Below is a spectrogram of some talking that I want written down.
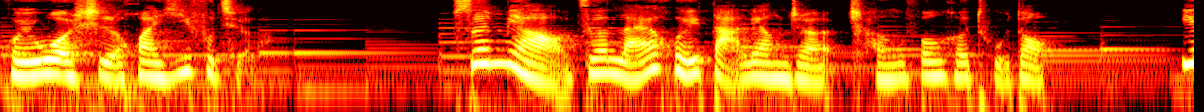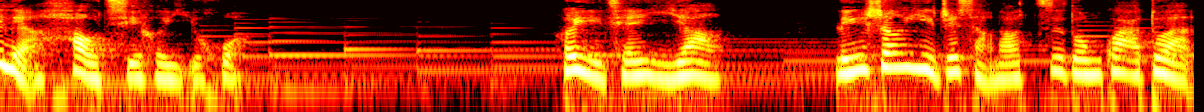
回卧室换衣服去了。孙淼则来回打量着程峰和土豆，一脸好奇和疑惑。和以前一样，铃声一直响到自动挂断，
